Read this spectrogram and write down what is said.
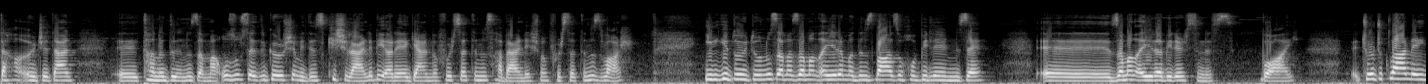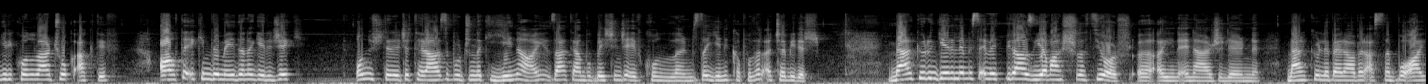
daha önceden e, tanıdığınız ama uzun süredir görüşemediğiniz kişilerle bir araya gelme fırsatınız haberleşme fırsatınız var. İlgi duyduğunuz ama zaman ayıramadığınız bazı hobilerinize e, zaman ayırabilirsiniz bu ay. Çocuklarla ilgili konular çok aktif. 6 Ekim'de meydana gelecek 13 derece terazi burcundaki yeni ay zaten bu 5. ev konularınızda yeni kapılar açabilir Merkür'ün gerilemesi evet biraz yavaşlatıyor e, ayın enerjilerini. Merkürle beraber aslında bu ay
